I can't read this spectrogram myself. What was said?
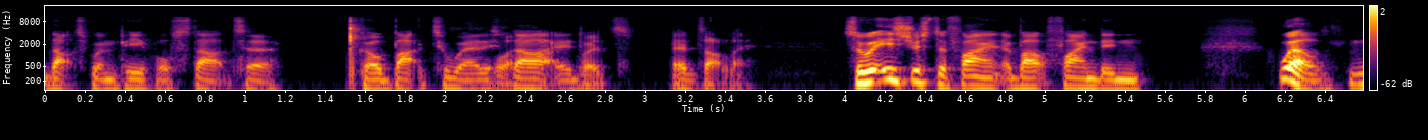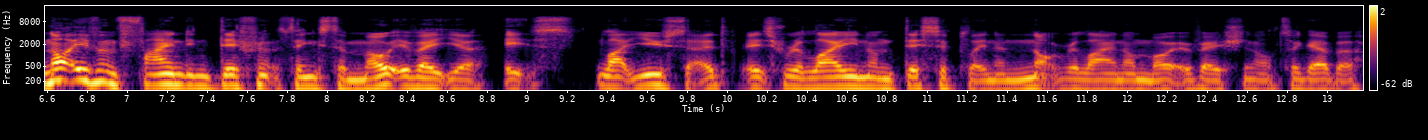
that's when people start to go back to where they started backwards. Exactly. so it is just a find about finding well, not even finding different things to motivate you. It's like you said, it's relying on discipline and not relying on motivation altogether.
